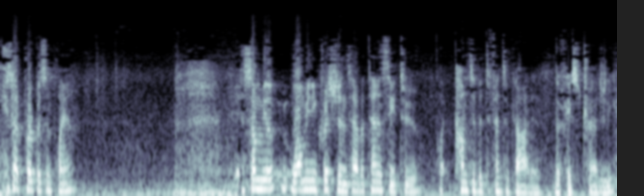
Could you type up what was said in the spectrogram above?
He's got purpose and plan. Some well-meaning Christians have a tendency to like come to the defense of God in the face of tragedy.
